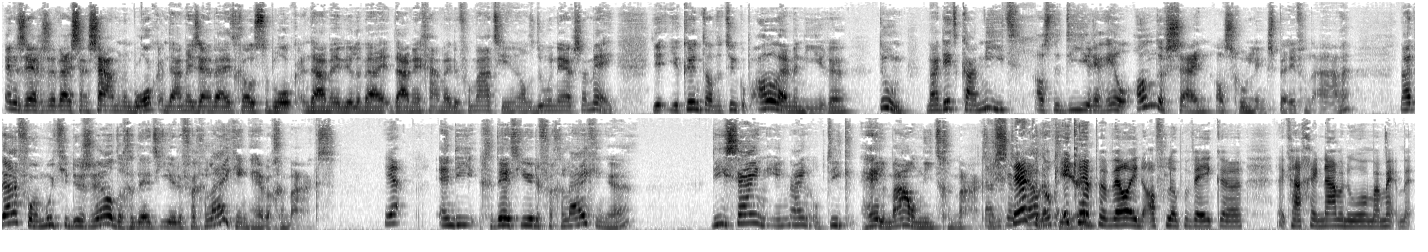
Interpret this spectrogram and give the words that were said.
En dan zeggen ze, wij zijn samen een blok en daarmee zijn wij het grootste blok. En daarmee, willen wij, daarmee gaan wij de formatie in en anders doen we nergens aan mee. Je, je kunt dat natuurlijk op allerlei manieren doen. Maar dit kan niet als de dieren heel anders zijn als GroenLinks PvdA. Maar daarvoor moet je dus wel de gedetailleerde vergelijking hebben gemaakt. Ja. En die gedetailleerde vergelijkingen, die zijn in mijn optiek helemaal niet gemaakt. Nou, Dus sterker nog, keer- ik heb er wel in de afgelopen weken, ik ga geen namen noemen, maar met, met,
